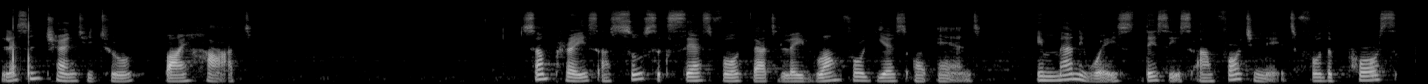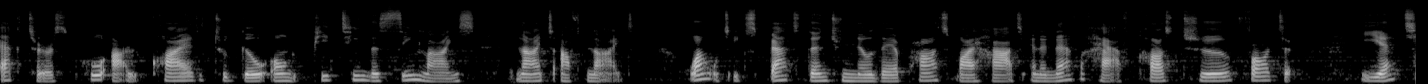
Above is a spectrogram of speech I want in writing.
Lesson 22 By Heart. Some plays are so successful that they run for years on end. In many ways, this is unfortunate for the poor actors who are required to go on repeating the same lines night after night. One would expect them to know their parts by heart and never have cause to falter. Yet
